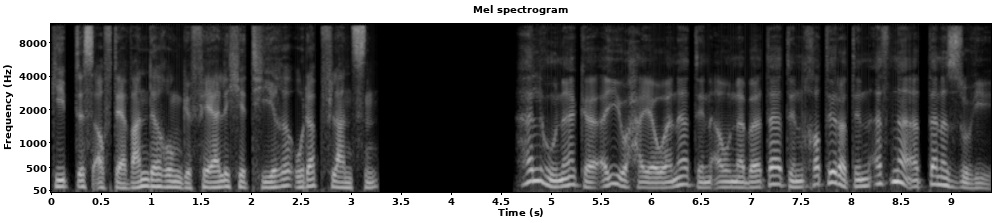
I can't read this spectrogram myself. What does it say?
Gibt es auf der Wanderung gefährliche Tiere oder Pflanzen? هل هناك أي حيوانات أو نباتات خطرة أثناء التنزه؟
